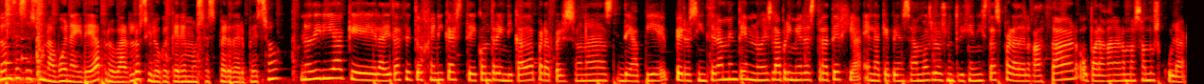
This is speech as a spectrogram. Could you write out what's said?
Entonces es una buena idea probarlo si lo que queremos es perder peso. No diría que la dieta cetogénica esté contraindicada para personas de a pie, pero sinceramente no es la primera estrategia en la que pensamos los nutricionistas para adelgazar o para ganar masa muscular.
